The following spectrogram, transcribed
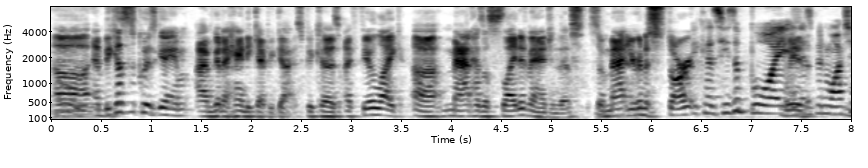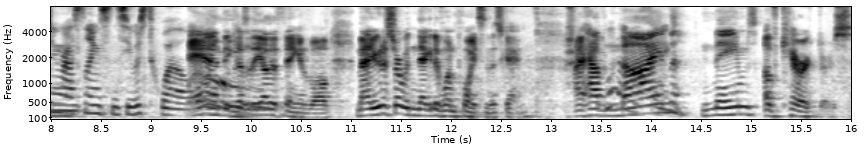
uh, and because it's a quiz game, I'm going to handicap you guys because I feel like uh, Matt has a slight advantage in this. So Matt, you're going to start, because he's a boy and With- has been watching wrestling since he was 12. and because of the other thing involved, Matt, you're going to start with negative one points in this game. I have What other nine thing? names of characters.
